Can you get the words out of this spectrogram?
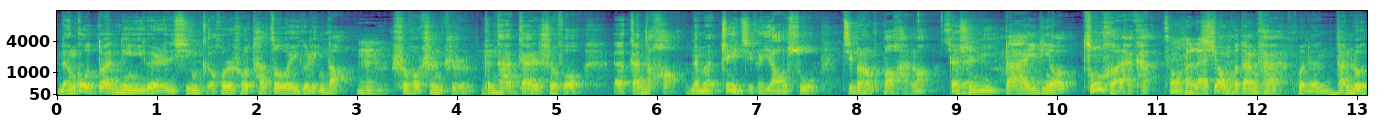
能够断定一个人性格，或者说他作为一个领导，嗯，是否称职，跟他干是否呃干得好，那么这几个要素基本上包含了。但是你大家一定要综合来看，综合来看项不单看，不能单论。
